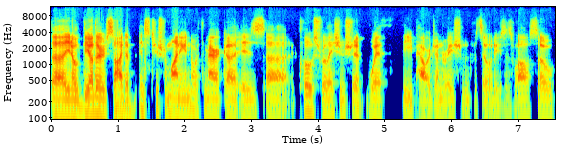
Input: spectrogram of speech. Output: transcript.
Uh, you know, the other side of institutional mining in North America is a uh, close relationship with the power generation facilities as well. So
